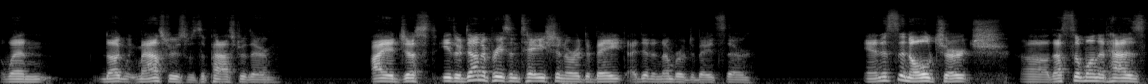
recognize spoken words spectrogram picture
when Doug McMasters was the pastor there. I had just either done a presentation or a debate. I did a number of debates there. And it's an old church. Uh, that's the one that has,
